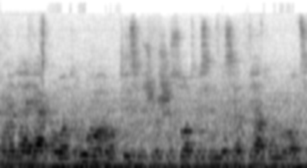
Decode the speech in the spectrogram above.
короля Якова II в 1685 році.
